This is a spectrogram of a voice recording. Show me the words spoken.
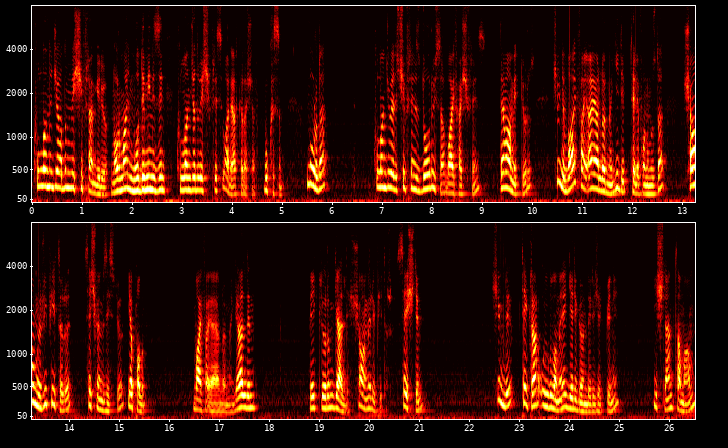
kullanıcı adım ve şifrem geliyor. Normal modeminizin kullanıcı adı ve şifresi var ya arkadaşlar. Bu kısım. Burada kullanıcı ve şifreniz doğruysa Wi-Fi şifreniz devam et diyoruz. Şimdi Wi-Fi ayarlarına gidip telefonumuzda Xiaomi Repeater'ı seçmemizi istiyor. Yapalım. Wi-Fi ayarlarına geldim. Bekliyorum geldi. Xiaomi Repeater. Seçtim. Şimdi tekrar uygulamaya geri gönderecek beni. İşlem tamam.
